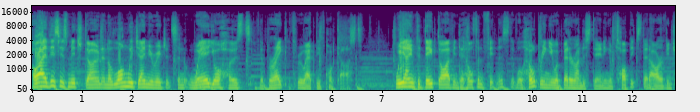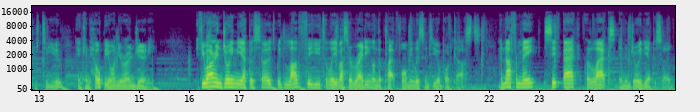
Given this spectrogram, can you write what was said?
Hi, this is Mitch Doan, and along with Jamie Richardson, we're your hosts of the Breakthrough Active podcast. We aim to deep dive into health and fitness that will help bring you a better understanding of topics that are of interest to you and can help you on your own journey. If you are enjoying the episodes, we'd love for you to leave us a rating on the platform you listen to your podcasts. Enough from me, sit back, relax, and enjoy the episode.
